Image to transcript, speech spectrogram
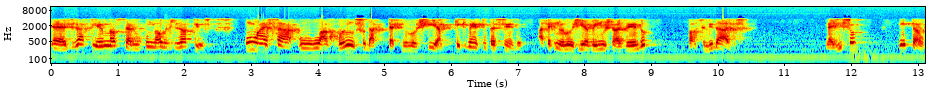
é, desafiando nosso cérebro com novos desafios. Com essa, o avanço da tecnologia, o que, que vem acontecendo? A tecnologia vem nos trazendo facilidades. Não é isso? Então,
